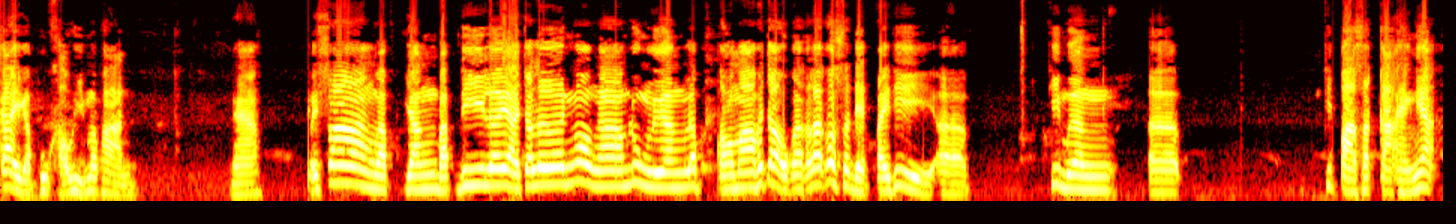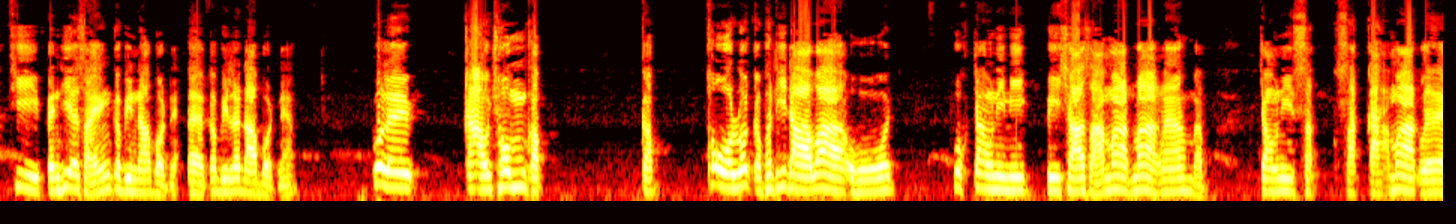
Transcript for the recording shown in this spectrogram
ใกล้กับภูเขาหิมพานต์นะไปสร้างแบบอย่างแบบดีเลยอะเจริญงอกงามรุ่งเรืองแล้วต่อมาพระเจ้าอกากราชก็เสด็จไปที่เอ่อที่เมืองเอ่อที่ป่าสักกะแห่งเนี้ยที่เป็นที่อาศัยของกบินดาบทเนี่ยเอ่อกบิลดาบทเนี่ยก็เลยกล่าวชมกับกับพระโอรสกับพระธิดาว่า โอ้โหพวกเจ้านี่มีปีชาสามารถมากนะ แบบเจ้านี่สัก สักกะมากเลย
